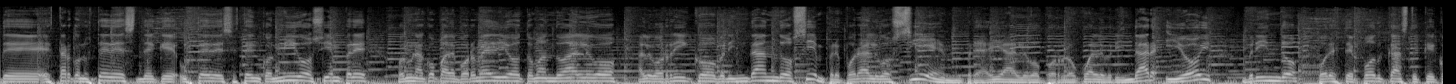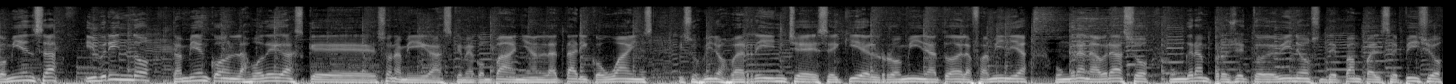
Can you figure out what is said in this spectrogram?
de estar con ustedes, de que ustedes estén conmigo siempre con una copa de por medio, tomando algo, algo rico, brindando, siempre por algo, siempre hay algo por lo cual brindar. Y hoy brindo por este podcast que comienza y brindo también con las bodegas que son amigas, que me acompañan, la Tarico Wines y sus vinos Berrinche, Ezequiel, Romero a toda la familia, un gran abrazo, un gran proyecto de vinos de Pampa el Cepillo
